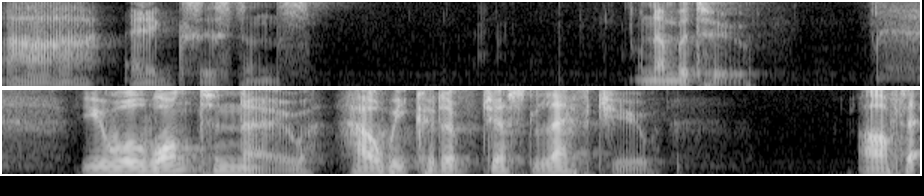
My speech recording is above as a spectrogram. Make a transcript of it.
our existence number 2 you will want to know how we could have just left you after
